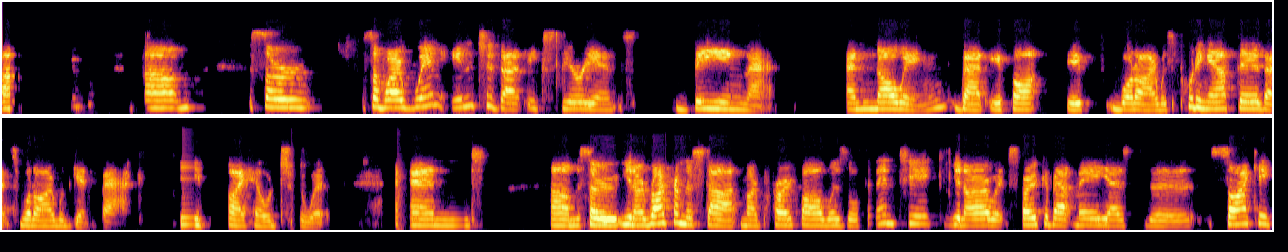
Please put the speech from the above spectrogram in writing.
Um, um, so so I went into that experience being that and knowing that if I if what I was putting out there, that's what I would get back if I held to it. And um, so, you know, right from the start, my profile was authentic. You know, it spoke about me as the psychic,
